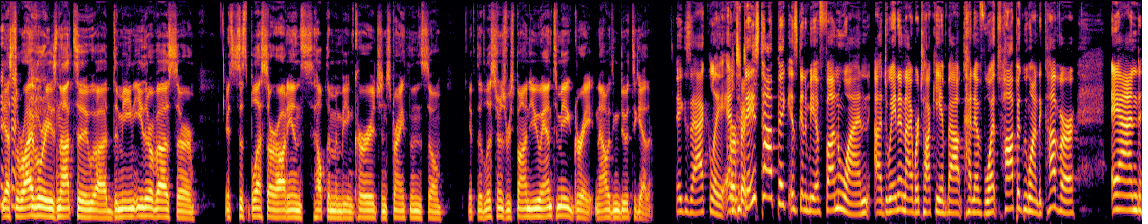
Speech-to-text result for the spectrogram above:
yes, the rivalry is not to uh, demean either of us, or it's just bless our audience, help them and be encouraged and strengthened. So if the listeners respond to you and to me, great. Now we can do it together. Exactly. And Perfect. today's topic is going to be a fun one. Uh, Duana and I were talking about kind of what topic we wanted to cover. And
